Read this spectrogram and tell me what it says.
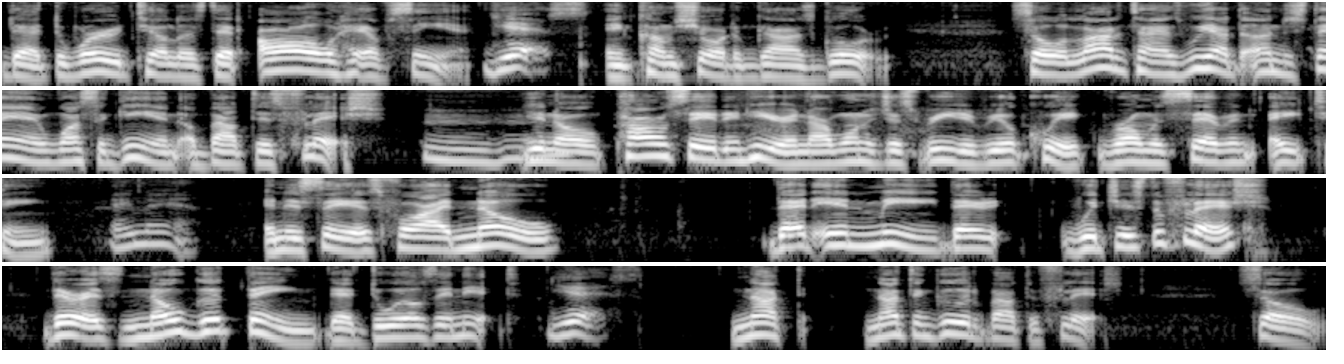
that the word tells us that all have sinned Yes. and come short of God's glory. So a lot of times we have to understand once again about this flesh. You know, Paul said in here, and I want to just read it real quick Romans seven eighteen, Amen. and it says, For I know that in me, there, which is the flesh, there is no good thing that dwells in it. Yes. Nothing. Nothing good about the flesh. So,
